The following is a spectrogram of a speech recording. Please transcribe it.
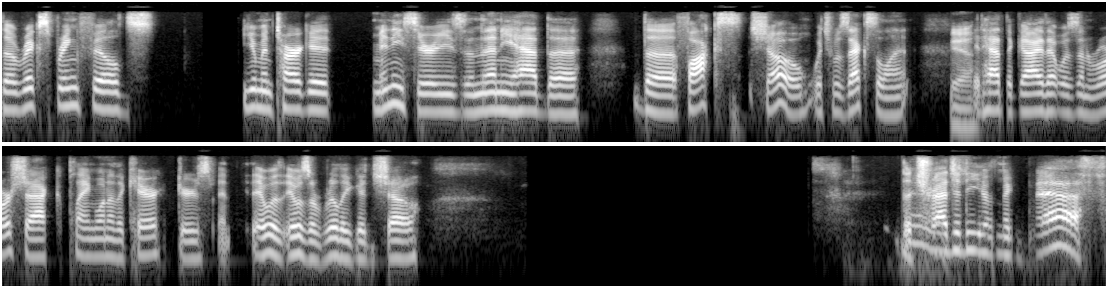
the Rick Springfield's Human Target miniseries and then he had the the Fox show which was excellent. Yeah. It had the guy that was in Rorschach playing one of the characters and it was it was a really good show. The Yes. Tragedy of Macbeth.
